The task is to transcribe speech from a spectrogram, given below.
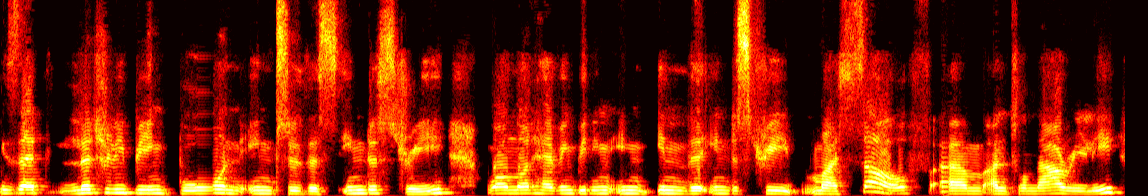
is that literally being born into this industry while not having been in, in, in the industry myself um, until now, really.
